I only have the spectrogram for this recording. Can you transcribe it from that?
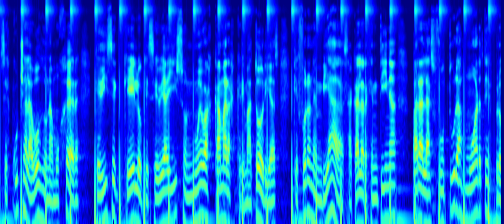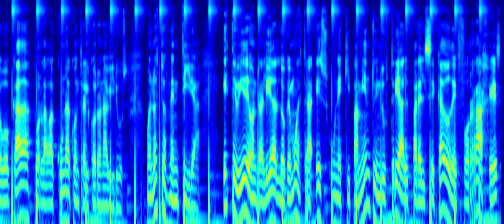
se escucha la voz de una mujer que dice que lo que se ve ahí son nuevas cámaras crematorias que fueron enviadas acá a la Argentina para las futuras muertes provocadas por la vacuna contra el coronavirus. Bueno, esto es mentira. Este video en realidad lo que muestra es un equipamiento industrial para el secado de forrajes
